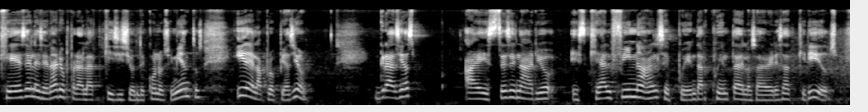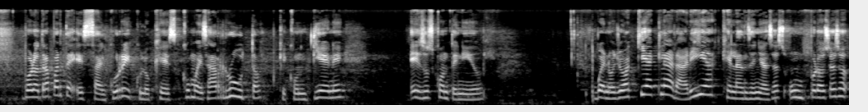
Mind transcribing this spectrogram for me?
que es el escenario para la adquisición de conocimientos y de la apropiación. Gracias a este escenario es que al final se pueden dar cuenta de los saberes adquiridos. Por otra parte está el currículo, que es como esa ruta que contiene esos contenidos. Bueno, yo aquí aclararía que la enseñanza es un proceso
